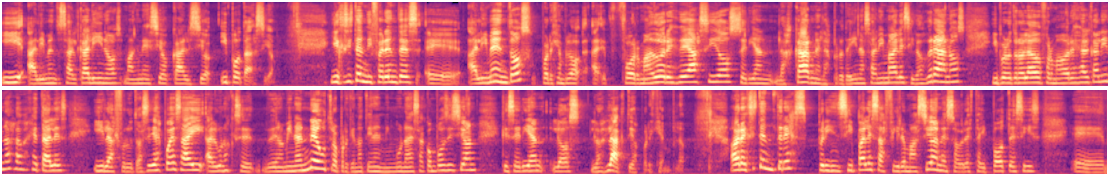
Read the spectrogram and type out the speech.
y alimentos alcalinos, magnesio, calcio y potasio. Y existen diferentes eh, alimentos, por ejemplo, formadores de ácidos serían las carnes, las proteínas animales y los granos, y por otro lado, formadores de alcalinos, los vegetales y las frutas. Y después hay algunos que se denominan neutro porque no tienen ninguna de esa composición, que serían los, los lácteos, por ejemplo. Ahora, existen tres principales afirmaciones sobre esta hipótesis eh,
